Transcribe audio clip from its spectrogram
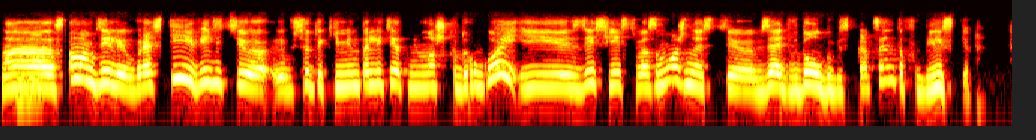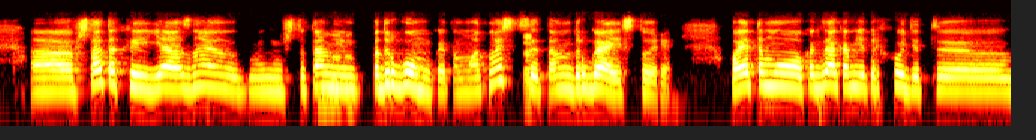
На угу. самом деле в России, видите, э, все-таки менталитет немножко другой, и здесь есть возможность взять в долг без процентов у близких. А в Штатах я знаю, что там mm по-другому к этому относятся, там другая история. Поэтому, когда ко мне приходит э,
